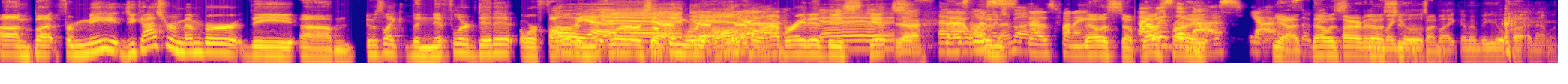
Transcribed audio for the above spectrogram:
Um, but for me, do you guys remember the um it was like the Niffler did it or follow Oh, the yeah. Niffler or Yeah, something where we all yeah. collaborated these skits? Yeah. That, was was, awesome. that was funny. That was so That, that, was, was, probably the best. Yeah. it yeah, was so that good. was I that remember was super yours, fun. Mike. I remember your part in that one.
